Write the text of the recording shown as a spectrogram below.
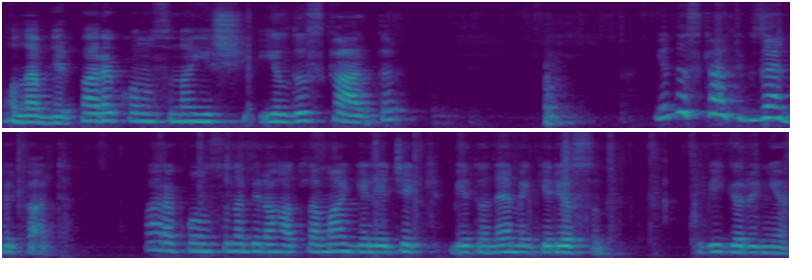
olabilir. Para konusuna yıldız kartı. Yıldız kartı güzel bir kart. Para konusuna bir rahatlama gelecek bir döneme giriyorsun gibi görünüyor.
